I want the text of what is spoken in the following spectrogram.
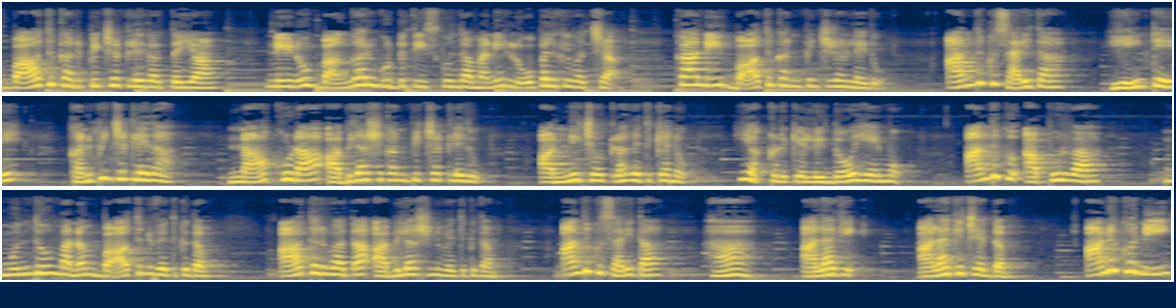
బాతు కనిపించట్లేదు అత్తయ్యా. నేను బంగారు గుడ్డు తీసుకుందామని లోపలికి వచ్చా కానీ బాతు కనిపించడం లేదు. అందుకు సరిత ఏంటే? కనిపించట్లేదా? నాకు కూడా అభిలాష కనిపించట్లేదు. అన్ని చోట్ల వెతికాను. ఎక్కడికెళ్ళిందో ఏమో. అందుకు అపూర్వ ముందు మనం బాతుని వెతుకుదాం. ఆ తర్వాత అభిలాషను వెతుకుదాం. అందుకు సరిత హా అలాగే అలాగే చేద్దాం. అనుకుని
